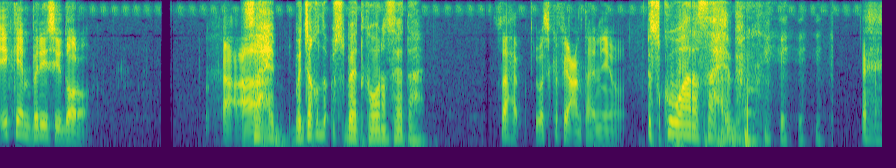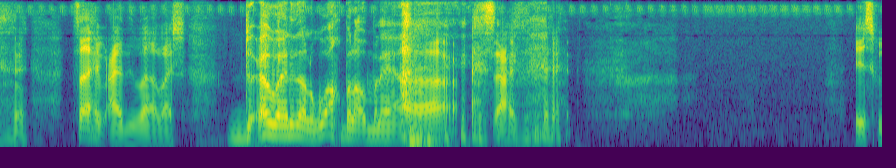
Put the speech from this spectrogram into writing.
Iken beriisi doro. Ah, saaxib bajaqda cusbeed ka waran see tahay saaxib waa iska fiican tahay niyo isku waara saaxib saaxib caadi baa baasha duco waalida lagu aqbalaa umaleeya Ah, saaxib isku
